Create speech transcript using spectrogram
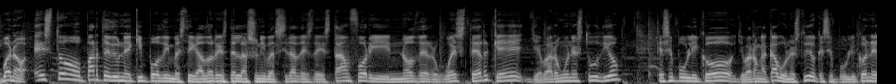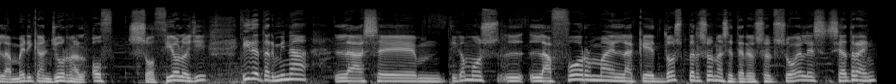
Bueno, esto parte de un equipo de investigadores de las universidades de Stanford y Northwestern que llevaron un estudio que se publicó, llevaron a cabo un estudio que se publicó en el American Journal of Sociology y determina las, eh, digamos, la forma en la que dos personas heterosexuales se atraen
